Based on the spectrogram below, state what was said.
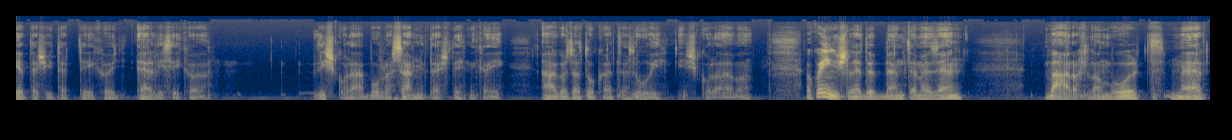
értesítették, hogy elviszik az iskolából a számítástechnikai ágazatokat az új iskolába. Akkor én is ledöbbentem ezen, váratlan volt, mert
